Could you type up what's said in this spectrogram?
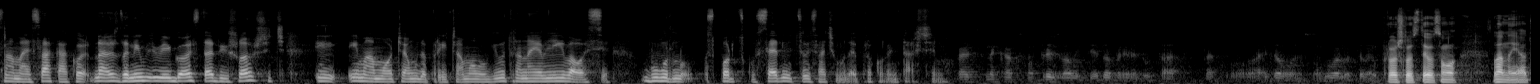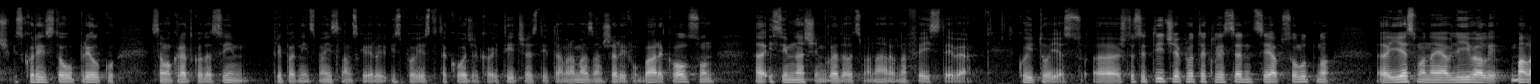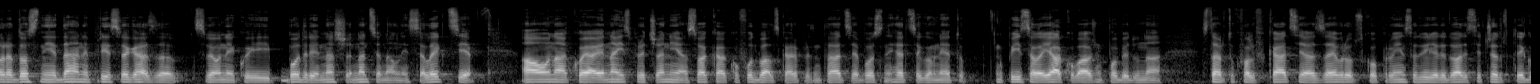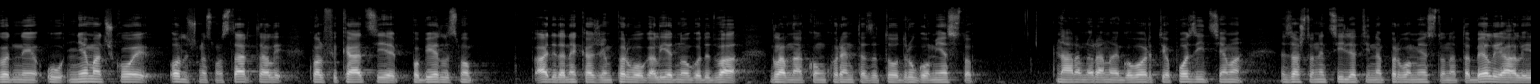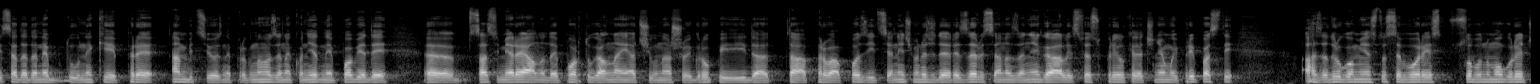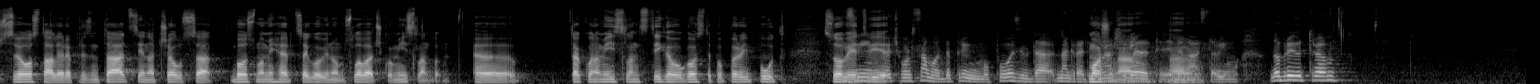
S nama je svakako naš zanimljivi gost Adi Šlovšić i imamo o čemu da pričamo ovog jutra. Najavljivao si burnu sportsku sednicu i sad ćemo da je prokomentaršimo. Pa nekako smo prizvali te dobre rezultate, tako ovaj, dovoljno smo govorili o tome. U prošlosti, evo samo, Lana, ja ću iskoristiti ovu priliku samo kratko da svim pripadnicima islamske ispovijesti također kao i ti čestitam Ramazan Šerif Mubarek Olsun eh, i svim našim gledalcima naravno Face TV-a koji to jesu. Eh, što se tiče protekle sedmice, apsolutno E, jesmo najavljivali malo radosnije dane prije svega za sve one koji bodre naše nacionalne selekcije, a ona koja je najisprečanija svakako futbalska reprezentacija Bosne i Hercegovine, eto, upisala jako važnu pobjedu na startu kvalifikacija za Evropsko prvenstvo 2024. godine u Njemačkoj. Odlično smo startali kvalifikacije, pobjedili smo, ajde da ne kažem prvog, ali jednog od dva glavna konkurenta za to drugo mjesto. Naravno, rano je govoriti o pozicijama, zašto ne ciljati na prvo mjesto na tabeli, ali sada da ne budu neke preambiciozne prognoze nakon jedne pobjede, e, sasvim je realno da je Portugal najjači u našoj grupi i da ta prva pozicija, nećemo reći da je rezervisana za njega, ali sve su prilike da će njemu i pripasti, a za drugo mjesto se bore, slobodno mogu reći, sve ostale reprezentacije na čelu sa Bosnom i Hercegovinom, Slovačkom i Islandom. E, tako nam Island stigao u goste po prvi put s ove dvije. Izvim, hoćemo samo da primimo poziv, da nagradimo naše gledatelje, da nastavimo. Dobro jutro.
